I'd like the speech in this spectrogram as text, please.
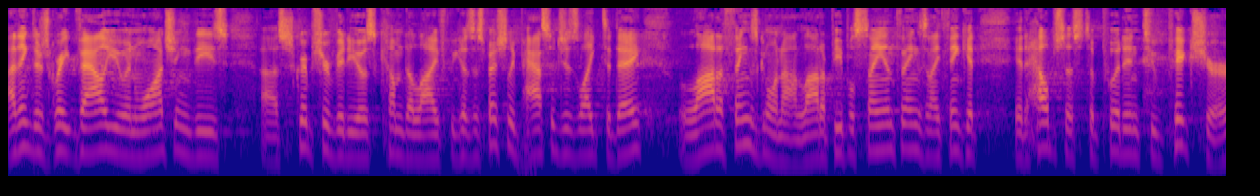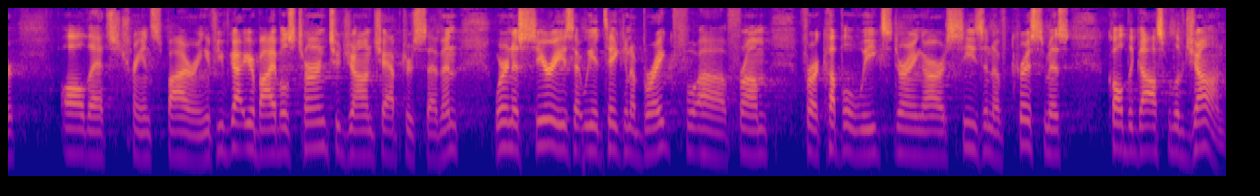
I think there's great value in watching these uh, scripture videos come to life because, especially passages like today, a lot of things going on, a lot of people saying things, and I think it, it helps us to put into picture all that's transpiring. If you've got your Bibles, turn to John chapter 7. We're in a series that we had taken a break for, uh, from for a couple weeks during our season of Christmas called the Gospel of John.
